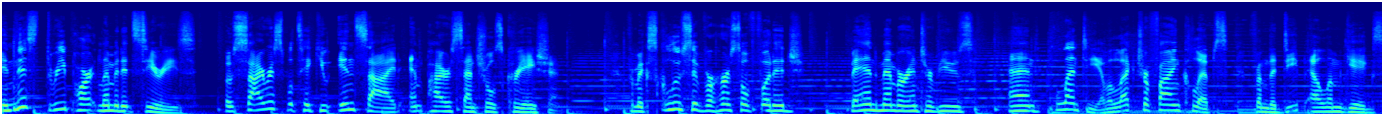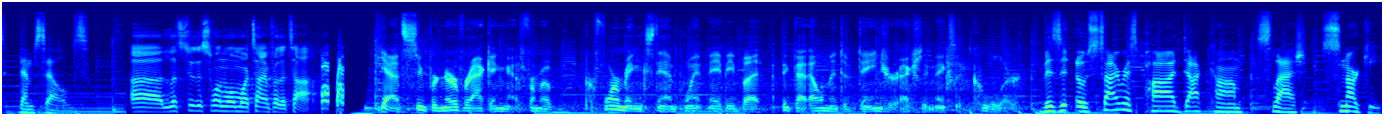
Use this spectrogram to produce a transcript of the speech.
In this three part limited series, Osiris will take you inside Empire Central's creation. From exclusive rehearsal footage, band member interviews, and plenty of electrifying clips from the Deep Ellum gigs themselves. Uh, let's do this one one more time for the top. Yeah, it's super nerve wracking from a performing standpoint, maybe, but I think that element of danger actually makes it cooler. Visit osirispod.com slash snarky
